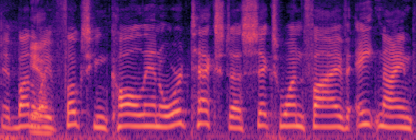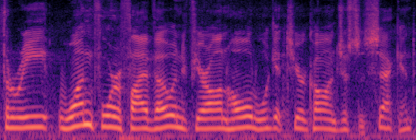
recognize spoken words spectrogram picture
And by the Yeah. way, folks can call in or text us 615 893 1450. And if you're on hold, we'll get to your call in just a second.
